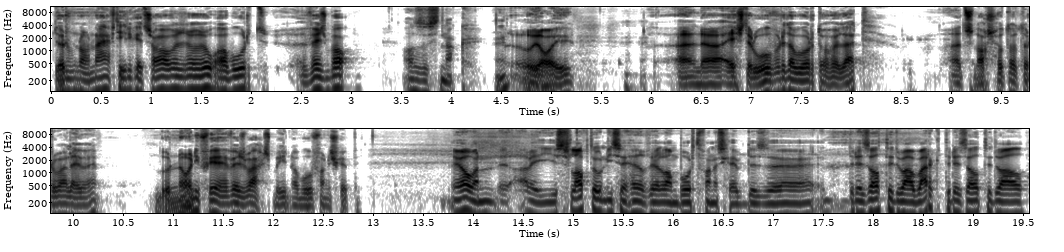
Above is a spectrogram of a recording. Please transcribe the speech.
durf nog na keer s'avonds of zo aan boord. Visbak. Als een snack. Hè? Oh ja. En eh is er over, dat wordt toch gezet. Het s'nachts gaat dat er wel in, wordt nog niet veel vis weggesmeten naar boven van het schip. Ja, want je slaapt ook niet zo heel veel aan boord van een schip. Dus eh, er is altijd wel werk, er is altijd wel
